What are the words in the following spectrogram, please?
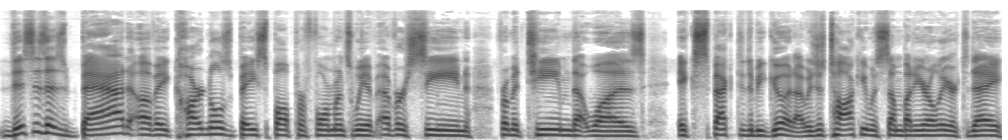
this is as bad of a Cardinals baseball performance we have ever seen from a team that was expected to be good. I was just talking with somebody earlier today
